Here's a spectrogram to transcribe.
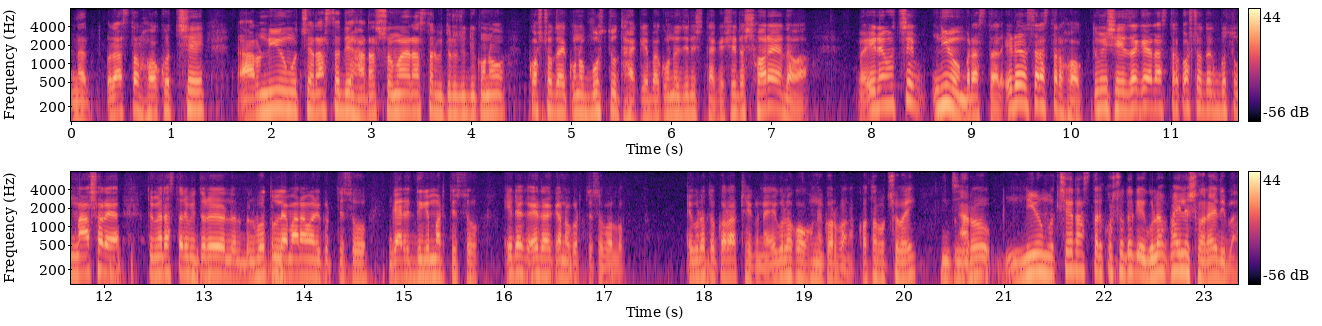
না রাস্তার হক হচ্ছে আর নিয়ম হচ্ছে রাস্তা দিয়ে হাঁটার সময় রাস্তার ভিতরে যদি কোনো কষ্টদায়ক কোনো বস্তু থাকে বা কোনো জিনিস থাকে সেটা সরায় দেওয়া। এটা হচ্ছে নিয়ম রাস্তার। এটা হচ্ছে রাস্তার হক। তুমি সেই জায়গায় রাস্তার কষ্টদায়ক বস্তু না সরায় তুমি রাস্তার ভিতরে বোতলে মারামারি করতেছো গাড়ির দিকে মারতেছো। এটা এটা কেন করতেছো বলো? এগুলো তো করা ঠিক না এগুলো কখনোই করবা না। কথা বলছো ভাই? আরও নিয়ম হচ্ছে রাস্তার কষ্ট থেকে এগুলো পাইলে সরাই দিবা।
